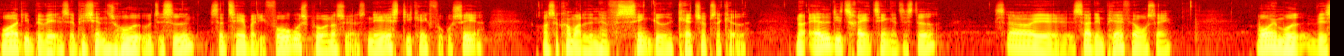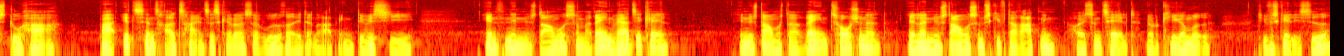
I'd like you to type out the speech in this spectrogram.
hurtig bevægelse af patientens hoved ud til siden, så taber de fokus på undersøgerens næse, de kan ikke fokusere, og så kommer der den her forsinkede catch-up sarkade. Når alle de tre ting er til stede, så, øh, så er det en perifer årsag. Hvorimod, hvis du har bare et centralt tegn, så skal du altså udrede i den retning. Det vil sige, enten en nystagmus, som er ren vertikal, en nystagmus, der er ren torsionel, eller en nystagmus, som skifter retning horisontalt, når du kigger mod de forskellige sider.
